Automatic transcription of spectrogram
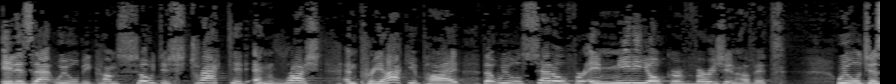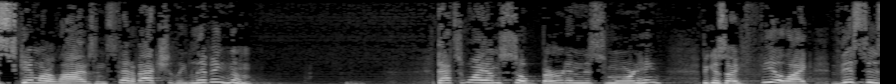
It is that we will become so distracted and rushed and preoccupied that we will settle for a mediocre version of it. We will just skim our lives instead of actually living them. That's why I'm so burdened this morning because I feel like this is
